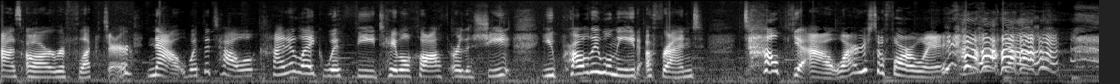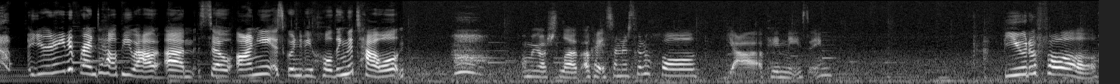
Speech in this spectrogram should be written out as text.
as our reflector. Now with the towel, kind of like with the tablecloth or the sheet, you probably will need a friend to help you out. Why are you so far away? You're gonna need a friend to help you out. Um, so Anya is going to be holding the towel. oh my gosh, love. Okay, so I'm just gonna hold, yeah, okay, amazing. Beautiful.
